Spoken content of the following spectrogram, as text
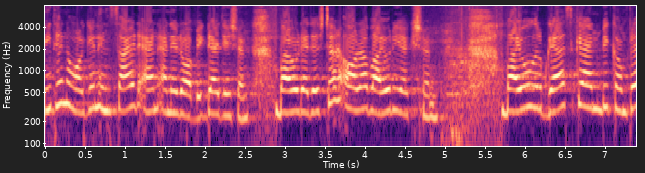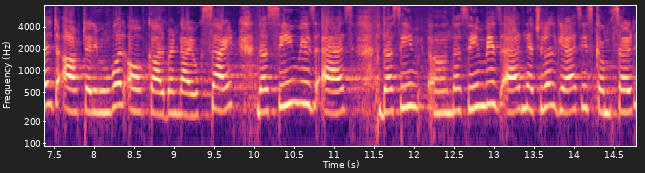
methanogen inside an anaerobic digestion, biodigester or a bioreactor. Biogas can be compressed after removal of carbon dioxide, the same way as the same uh, the same way as natural gas is compressed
